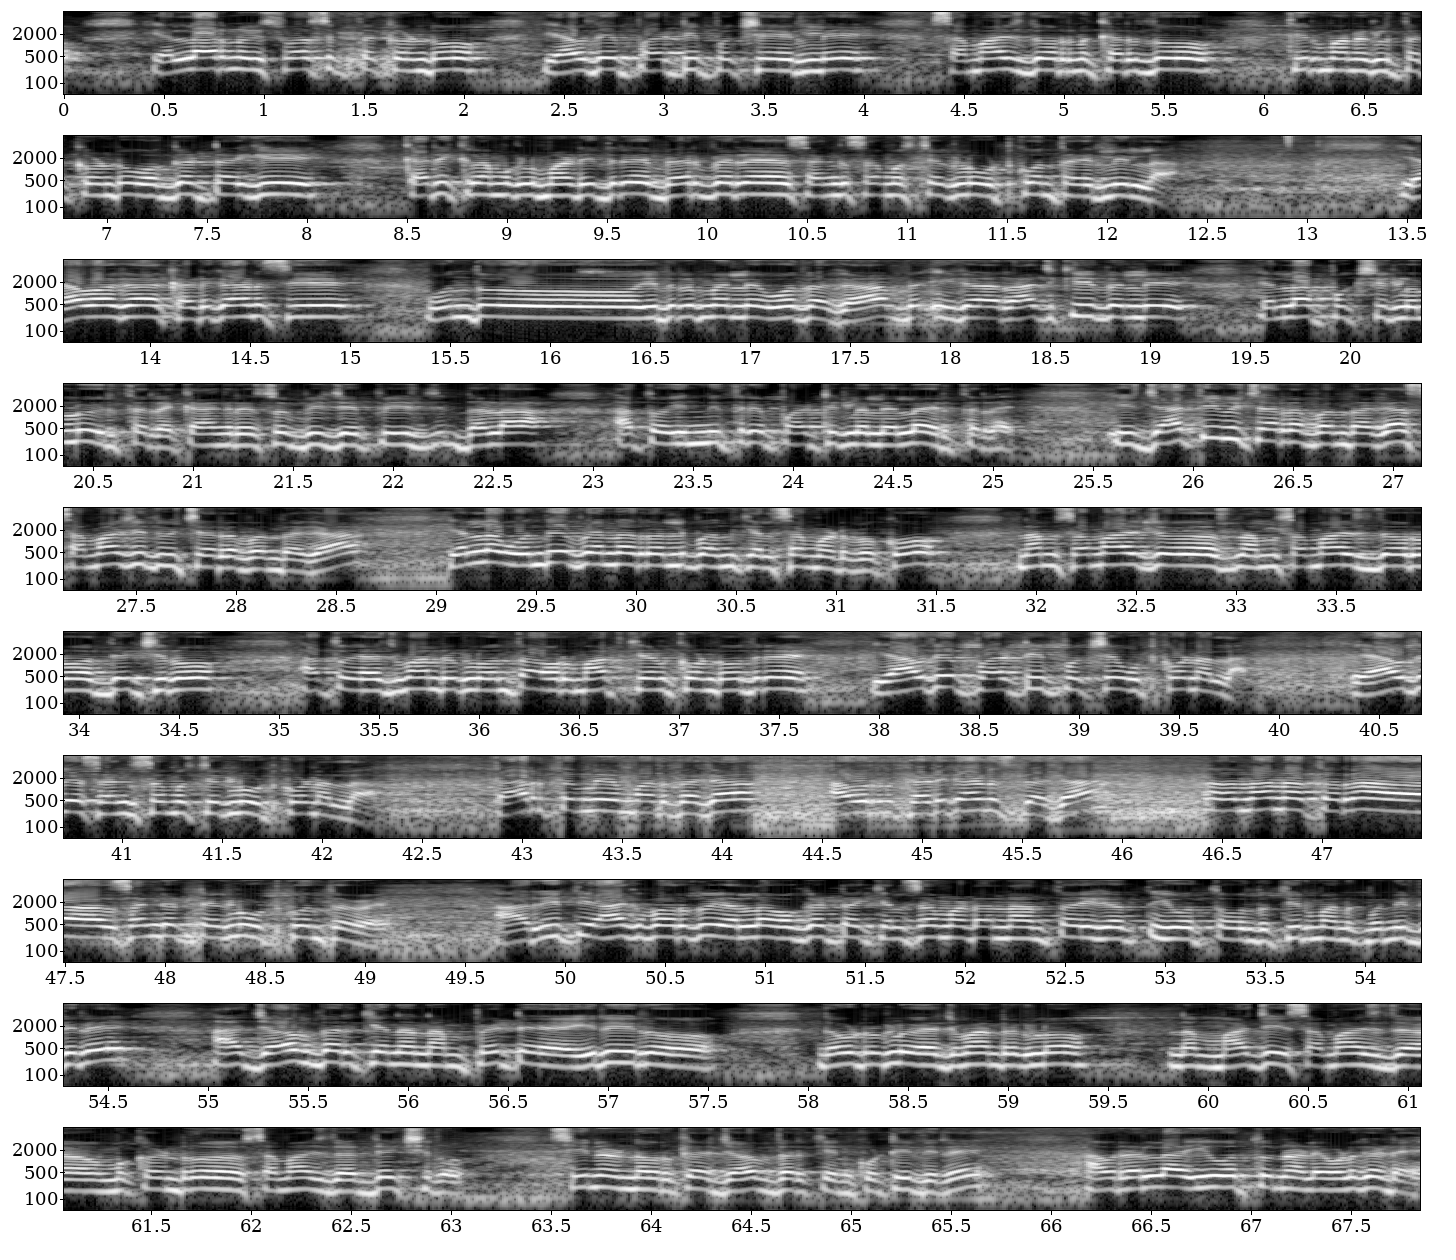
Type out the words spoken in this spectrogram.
ಎಲ್ಲರನ್ನೂ ವಿಶ್ವಾಸಕ್ಕೆ ತಕೊಂಡು ಯಾವುದೇ ಪಾರ್ಟಿ ಪಕ್ಷ ಇರಲಿ, ಸಮಾಜದವ್ರನ್ನ ಕರೆದು ತೀರ್ಮಾನಗಳು ತಕೊಂಡು ಒಗ್ಗಟ್ಟಾಗಿ ಕಾರ್ಯಕ್ರಮಗಳು ಮಾಡಿದರೆ ಬೇರೆ ಬೇರೆ ಸಂಘ ಸಂಸ್ಥೆಗಳು ಉಟ್ಕೊತಾ ಇರಲಿಲ್ಲ. ಯಾವಾಗ ಕಡೆಗಾಣಿಸಿ ಒಂದು ಇದ್ರ ಮೇಲೆ ಹೋದಾಗ, ಈಗ ರಾಜಕೀಯದಲ್ಲಿ ಎಲ್ಲ ಪಕ್ಷಗಳಲ್ಲೂ ಇರ್ತಾರೆ. ಕಾಂಗ್ರೆಸ್ ಬಿ ಜೆ ಪಿ ದಳ ಅಥವಾ ಇನ್ನಿತರೆ ಪಾರ್ಟಿಗಳಲ್ಲೆಲ್ಲ ಇರ್ತಾರೆ. ಈ ಜಾತಿ ವಿಚಾರ ಬಂದಾಗ, ಸಮಾಜದ ವಿಚಾರ ಬಂದಾಗ ಎಲ್ಲ ಒಂದೇ ಬ್ಯಾನರಲ್ಲಿ ಬಂದು ಕೆಲಸ ಮಾಡಬೇಕು. ನಮ್ಮ ಸಮಾಜ, ನಮ್ಮ ಸಮಾಜದವರು ಅಧ್ಯಕ್ಷರು ಅಥವಾ ಯಜಮಾನರುಗಳು ಅಂತ ಅವ್ರ ಮಾತು ಕೇಳ್ಕೊಂಡು ಹೋದರೆ ಯಾವುದೇ ಪಾರ್ಟಿ ಪಕ್ಷ ಉಟ್ಕೊಳಲ್ಲ. ಯಾವುದೇ ಸಂಘ ಸಂಸ್ಥೆಗಳು ಉಟ್ಕೊಳಲ್ಲ. ತಾರತಮ್ಯ ಮಾಡಿದಾಗ ಅವ್ರನ್ನ ಕಡೆಗಾಣಿಸಿದಾಗ ನಾನಾ ಥರ ಸಂಘಟನೆಗಳು ಉಟ್ಕೊತವೆ. ಆ ರೀತಿ ಆಗಬಾರ್ದು, ಎಲ್ಲ ಒಗ್ಗಟ್ಟಾಗಿ ಕೆಲಸ ಮಾಡೋಣ ಅಂತ ಈಗ ಇವತ್ತು ಒಂದು ತೀರ್ಮಾನಕ್ಕೆ ಬಂದಿದ್ದೀರಿ. ಆ ಜವಾಬ್ದಾರಿಕೆಯನ್ನು ನಮ್ಮ ಪೇಟೆ ಹಿರಿಯರು, ಗೌಡ್ರುಗಳು, ಯಜಮಾನ್ರುಗಳು, ನಮ್ಮ ಮಾಜಿ ಸಮಾಜದ ಮುಖಂಡರು, ಸಮಾಜದ ಅಧ್ಯಕ್ಷರು, ಸೀನಣ್ಣವ್ರಿಗೆ ಜವಾಬ್ದಾರಿಕೆಯನ್ನು ಕೊಟ್ಟಿದ್ದೀರಿ. ಅವರೆಲ್ಲ ಇವತ್ತು ನಾಳೆ ಒಳಗಡೆ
